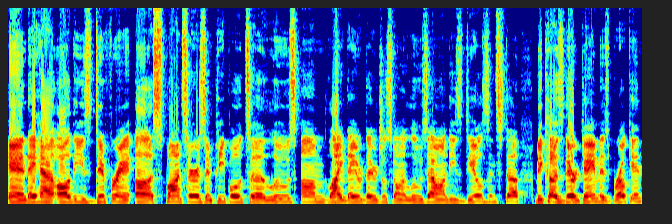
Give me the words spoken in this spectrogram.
and they had all these different uh sponsors and people to lose, um, like they they're just gonna lose out on these deals and stuff because their game is broken.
